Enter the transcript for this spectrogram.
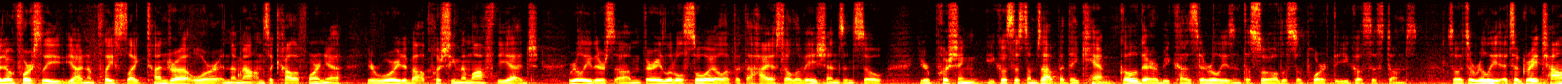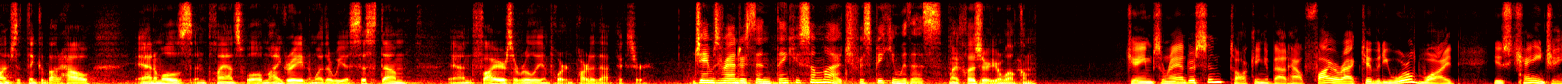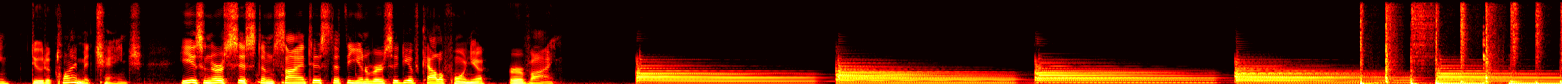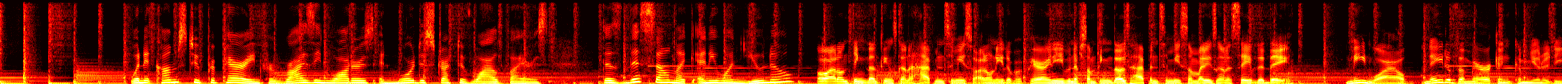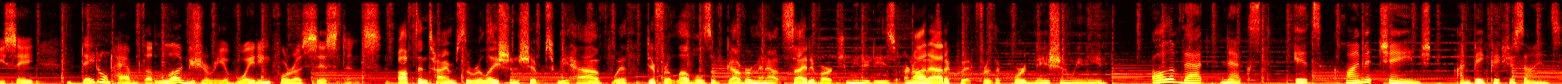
But unfortunately, yeah, in a place like tundra or in the mountains of California, you're worried about pushing them off the edge. Really, there's um, very little soil up at the highest elevations, and so you're pushing ecosystems up, but they can't go there because there really isn't the soil to support the ecosystems. So it's a really, it's a great challenge to think about how animals and plants will migrate and whether we assist them. And fires are a really important part of that picture. James Randerson, thank you so much for speaking with us. My pleasure. You're welcome. James Randerson talking about how fire activity worldwide is changing due to climate change. He is an Earth Systems scientist at the University of California, Irvine. When it comes to preparing for rising waters and more destructive wildfires, does this sound like anyone you know? Oh, I don't think nothing's gonna happen to me, so I don't need to prepare. And even if something does happen to me, somebody's gonna save the day. Meanwhile, Native American communities say they don't have the luxury of waiting for assistance. Oftentimes, the relationships we have with different levels of government outside of our communities are not adequate for the coordination we need. All of that next. It's Climate Change on Big Picture Science.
